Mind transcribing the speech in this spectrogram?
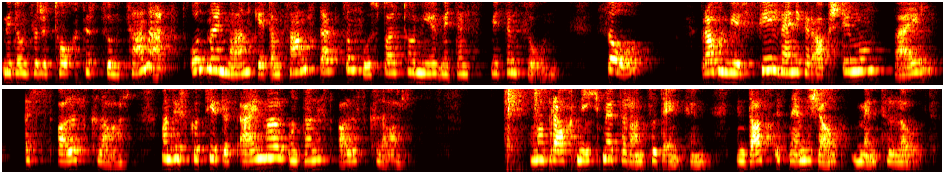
mit unserer Tochter zum Zahnarzt und mein Mann geht am Samstag zum Fußballturnier mit dem, mit dem Sohn. So brauchen wir viel weniger Abstimmung, weil es ist alles klar. Man diskutiert es einmal und dann ist alles klar. Und man braucht nicht mehr daran zu denken, denn das ist nämlich auch Mental Load.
